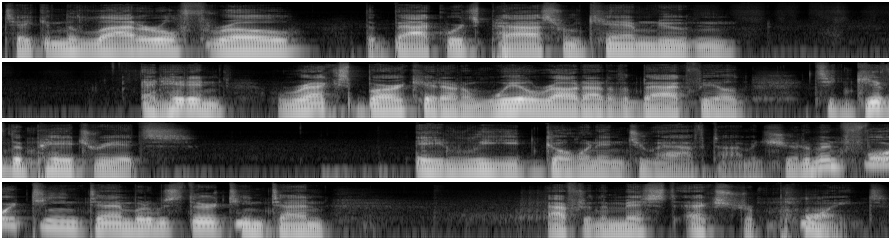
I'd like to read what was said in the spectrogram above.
taking the lateral throw the backwards pass from Cam Newton, and hitting Rex Burkhead on a wheel route out of the backfield to give the Patriots a lead going into halftime. It should have been 14 10, but it was 13 10. after the missed extra point.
